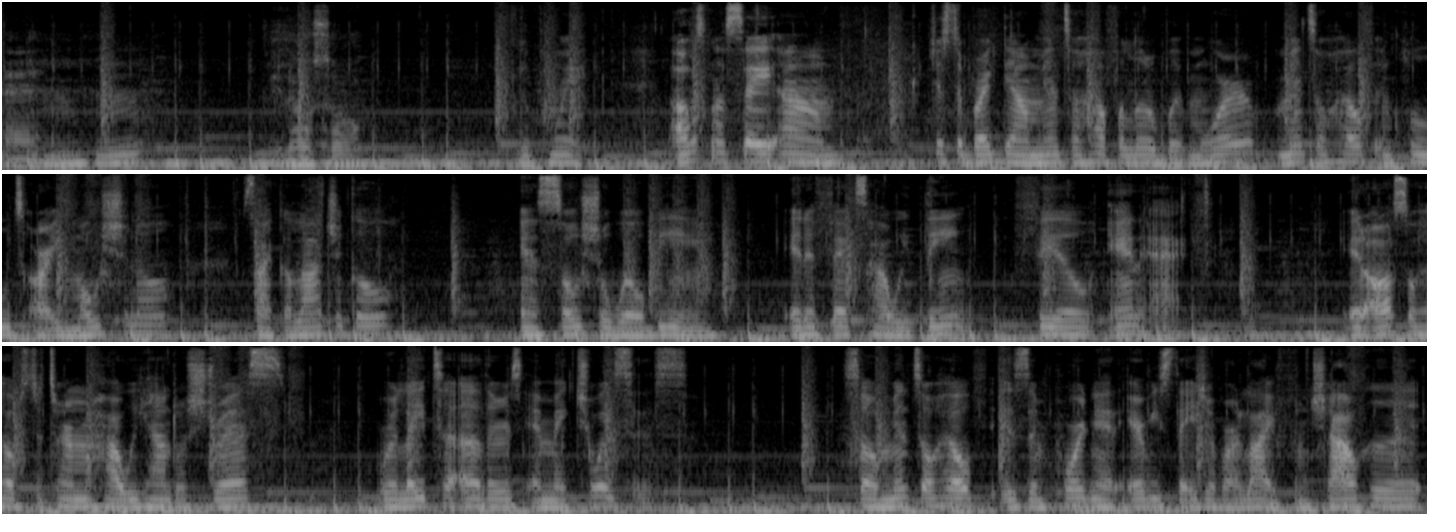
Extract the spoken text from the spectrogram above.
and hmm you know so Good point. I was gonna say, um, just to break down mental health a little bit more. Mental health includes our emotional, psychological, and social well-being. It affects how we think, feel, and act. It also helps determine how we handle stress, relate to others, and make choices. So, mental health is important at every stage of our life, from childhood,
